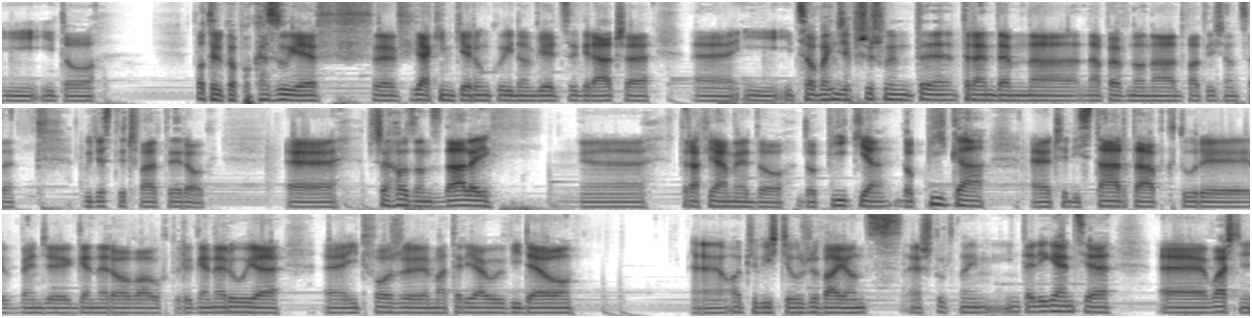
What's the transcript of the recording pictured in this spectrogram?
i, i to to tylko pokazuje, w, w jakim kierunku idą wielcy gracze e, i, i co będzie przyszłym trendem na, na pewno na 2024 rok. E, przechodząc dalej, e, trafiamy do, do, Pikia, do Pika, czyli startup, który będzie generował, który generuje i tworzy materiały wideo oczywiście używając e, sztuczną inteligencję. E, właśnie,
